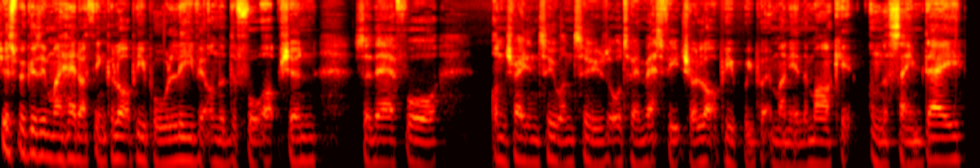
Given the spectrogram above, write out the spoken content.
just because in my head I think a lot of people will leave it on the default option. So therefore, on Trading 212's auto invest feature, a lot of people will be putting money in the market on the same day.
